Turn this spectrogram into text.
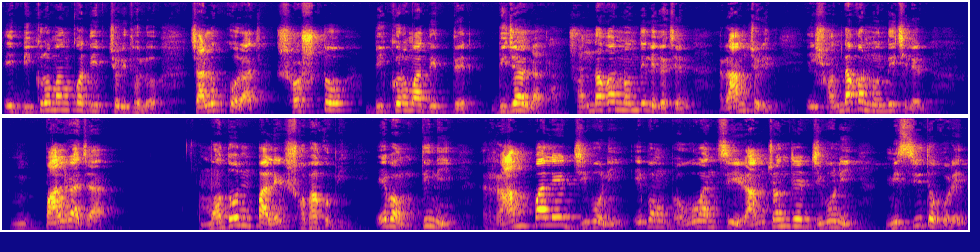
এই বিক্রমাঙ্ক দেবচরিত হলো চালুক্যরাজ ষষ্ঠ বিক্রমাদিত্যের বিজয়গাথা। সন্ধ্যাকর নন্দী লিখেছেন রামচরিত। এই সন্ধ্যাকর নন্দী ছিলেন পাল রাজা মদন পালের সভাকবি এবং তিনি রামপালের জীবনী এবং ভগবান শ্রী রামচন্দ্রের জীবনী মিশ্রিত করে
